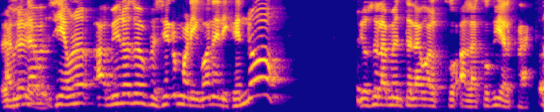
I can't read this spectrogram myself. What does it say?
¿En A mí, una, sí, a, una, a mí una vez me ofrecieron marihuana y dije, ¡No! Yo solamente le hago al a la coca y al crack.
